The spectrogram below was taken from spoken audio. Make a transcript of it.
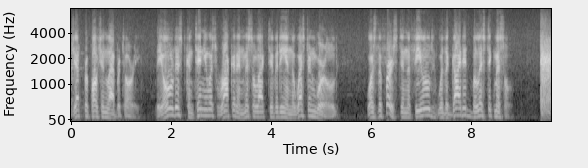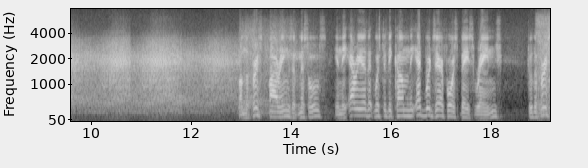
Jet Propulsion Laboratory, the oldest continuous rocket and missile activity in the Western world, was the first in the field with a guided ballistic missile. From the first firings of missiles in the area that was to become the Edwards Air Force Base range, to the first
